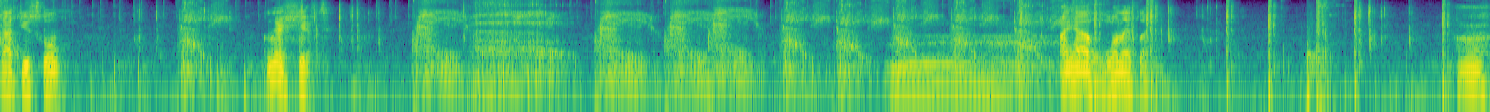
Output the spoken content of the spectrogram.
That's useful. I'm gonna shift. I have one life left. Ah.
